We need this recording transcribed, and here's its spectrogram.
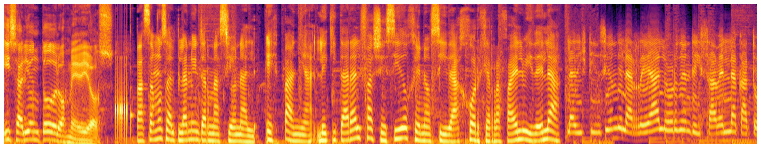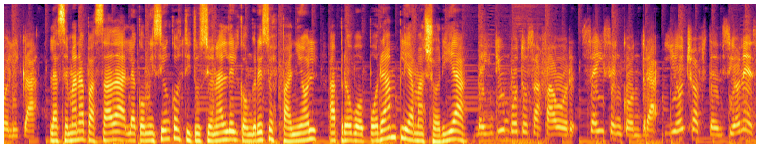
y salió en todos los medios. Pasamos al plano internacional. España le quitará al fallecido genocida Jorge Rafael Videla la distinción de la Real Orden de Isabel la Católica. La semana pasada, la Comisión Constitucional del Congreso Español aprobó por amplia mayoría, 21 votos a favor, 6 en contra y 8 abstenciones,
